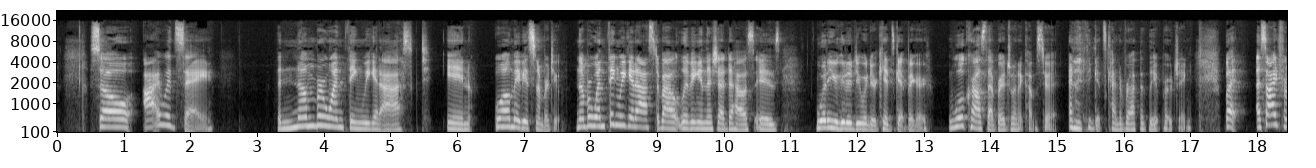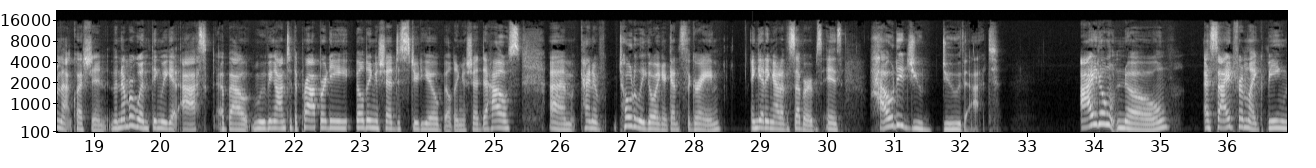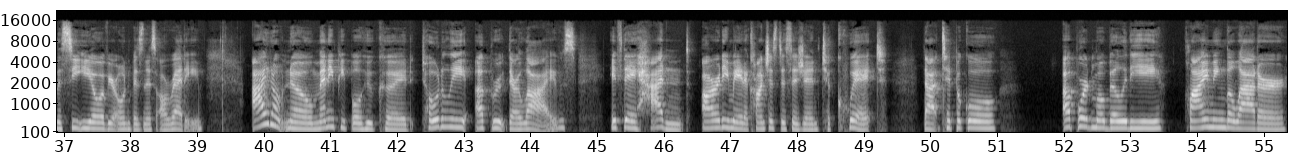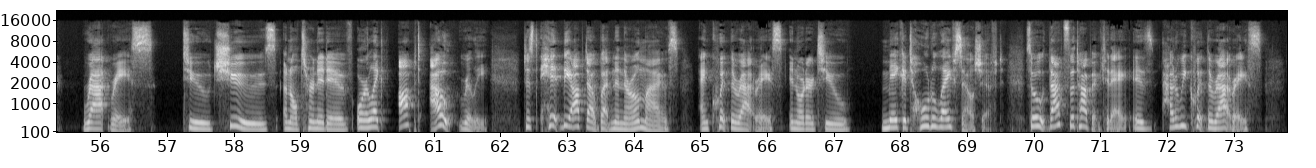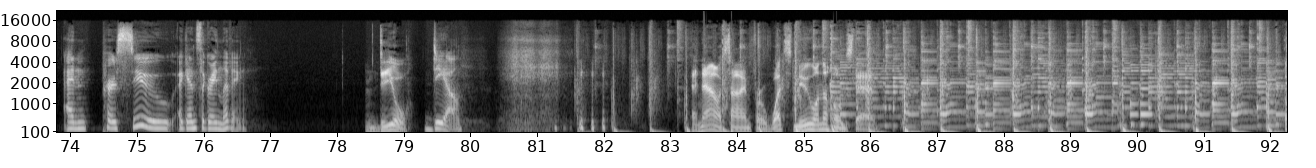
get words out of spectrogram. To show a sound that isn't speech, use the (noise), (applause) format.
So I would say the number one thing we get asked in well maybe it's number two. Number one thing we get asked about living in the shed to house is what are you going to do when your kids get bigger? We'll cross that bridge when it comes to it. And i think it's kind of rapidly approaching. But aside from that question the number one thing we get asked about moving onto the property building a shed to studio building a shed to house um, kind of totally going against the grain and getting out of the suburbs is how did you do that? I don't know, aside from like being the CEO of your own business already, I don't know many people who could totally uproot their lives if they hadn't already made a conscious decision to quit that typical upward mobility, climbing the ladder rat race to choose an alternative or like opt out, really. Just hit the opt out button in their own lives and quit the rat race in order to make a total lifestyle shift. So that's the topic today is how do we quit the rat race and pursue against the grain living? Deal. Deal. (laughs) And now it's time for what's new on the homestead.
